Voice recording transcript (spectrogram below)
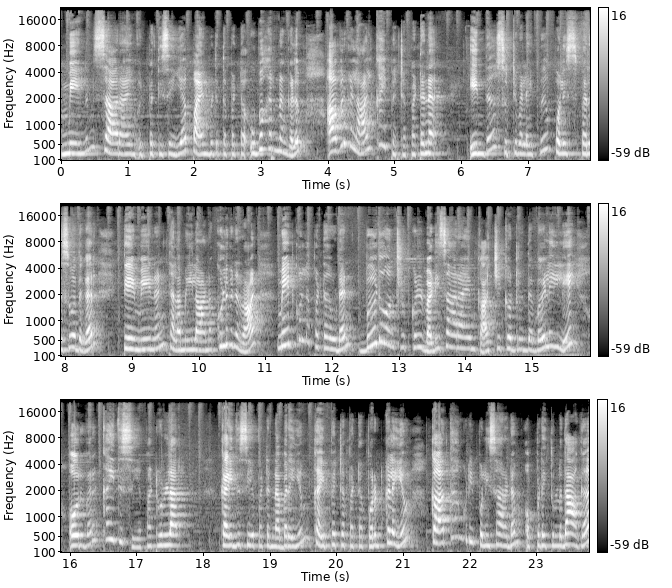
மேலும் சாராயம் உற்பத்தி செய்ய பயன்படுத்தப்பட்ட உபகரணங்களும் அவர்களால் கைப்பற்றப்பட்டன. இந்த சுற்றுவளைப்பு போலீஸ் பரிசோதகர் தே மேனன் தலைமையிலான குழுவினரால் மேற்கொள்ளப்பட்டவுடன் வீடு ஒன்றுக்குள் வடிசாராயம் காட்சி கொண்டிருந்த வேளையிலே ஒருவர் கைது செய்யப்பட்டுள்ளார். கைது செய்யப்பட்ட நபரையும் கைப்பற்றப்பட்ட பொருட்களையும் காத்தாங்குடி போலீசாரிடம் ஒப்படைத்துள்ளதாக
